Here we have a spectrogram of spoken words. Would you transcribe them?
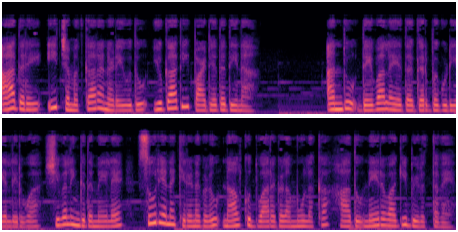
ಆದರೆ ಈ ಚಮತ್ಕಾರ ನಡೆಯುವುದು ಯುಗಾದಿ ಪಾಡ್ಯದ ದಿನ. ಅಂದು ದೇವಾಲಯದ ಗರ್ಭಗುಡಿಯಲ್ಲಿರುವ ಶಿವಲಿಂಗದ ಮೇಲೆ ಸೂರ್ಯನ ಕಿರಣಗಳು ನಾಲ್ಕು ದ್ವಾರಗಳ ಮೂಲಕ ಹಾದು ನೇರವಾಗಿ ಬೀಳುತ್ತವೆ.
